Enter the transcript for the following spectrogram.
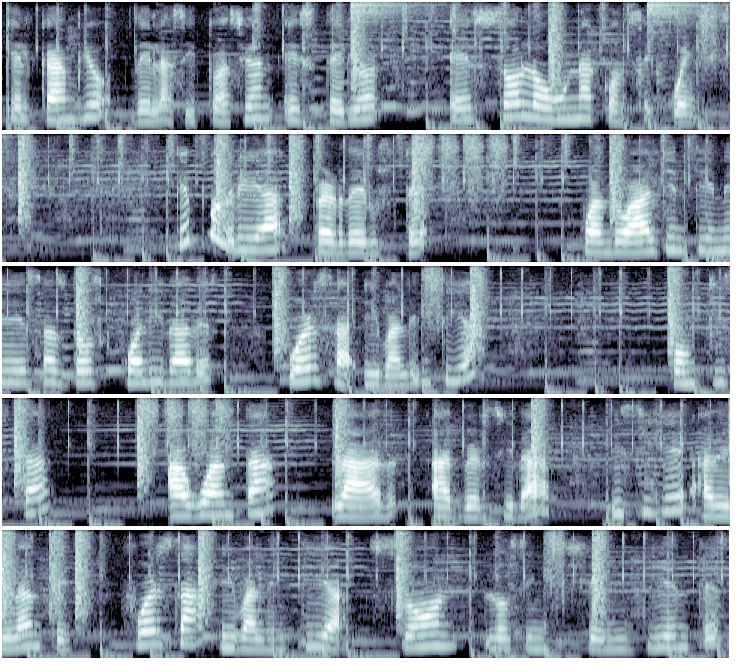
y el cambio de la situación exterior es solo una consecuencia. ¿Qué podría perder usted cuando alguien tiene esas dos cualidades, fuerza y valentía? Conquista, aguanta la adversidad y sigue adelante. Fuerza y valentía son los ingredientes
